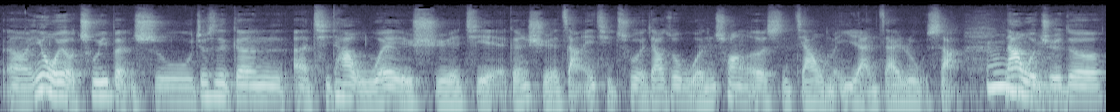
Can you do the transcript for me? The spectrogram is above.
呃，因为我有出一本书，就是跟呃其他五位学姐跟学长一起出的，叫做《文创二十家》，我们依然在路上。那我觉得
